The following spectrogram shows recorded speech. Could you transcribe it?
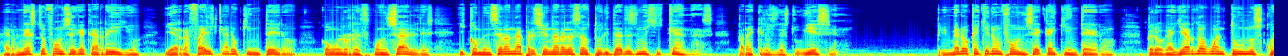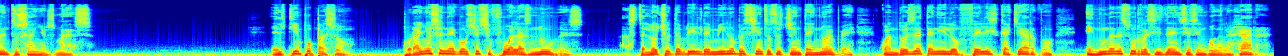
a Ernesto Fonseca Carrillo y a Rafael Caro Quintero como los responsables y comenzaron a presionar a las autoridades mexicanas para que los detuviesen. Primero cayeron Fonseca y Quintero, pero Gallardo aguantó unos cuantos años más. El tiempo pasó. Por años el negocio se fue a las nubes hasta el 8 de abril de 1989, cuando es detenido Félix Gallardo en una de sus residencias en Guadalajara.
